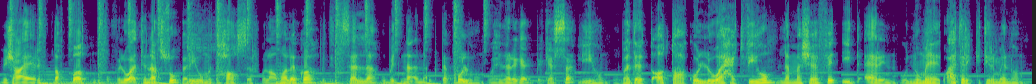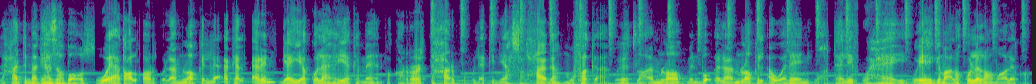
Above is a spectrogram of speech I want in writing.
مش عارف. ده في بطنه. وفي الوقت نفسه فريقه متحاصر. والعمالقة بتتسلى وبتنقنق وبتاكلهم. وهنا رجعت بكاسه ليهم. وبدأت تقطع كل واحد فيهم لما شافت إيد أرن. وإنه مات. وقتلت كتير منهم لحد ما جهازها باظ. ووقعت على الأرض. والعملاق اللي شكل ارين جاي ياكلها هي كمان. فقررت تحاربه ولكن يحصل حاجة مفاجأة ويطلع عملاق من بق العملاق الأولاني مختلف وهايج ويهجم على كل العمالقة.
